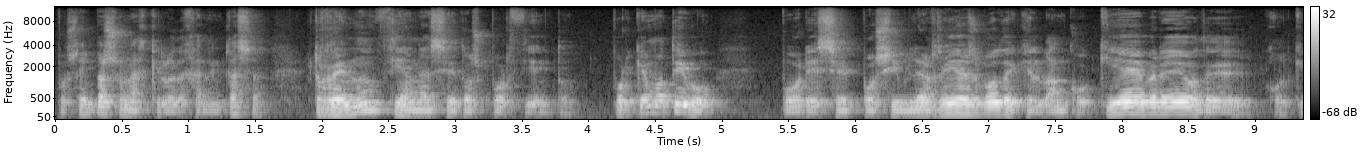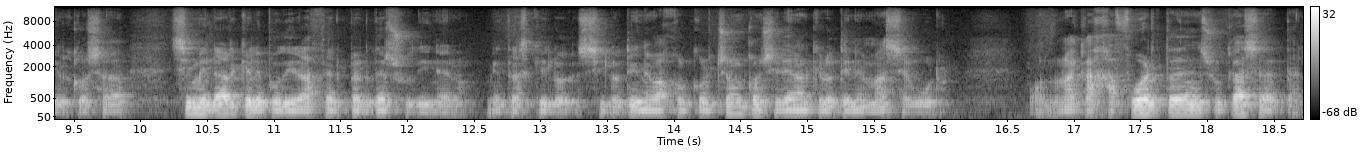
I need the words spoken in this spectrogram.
pues hay personas que lo dejan en casa, renuncian a ese 2%. ¿Por qué motivo? Por ese posible riesgo de que el banco quiebre o de cualquier cosa similar que le pudiera hacer perder su dinero, mientras que si lo tiene bajo el colchón consideran que lo tiene más seguro, o en una caja fuerte en su casa tal.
